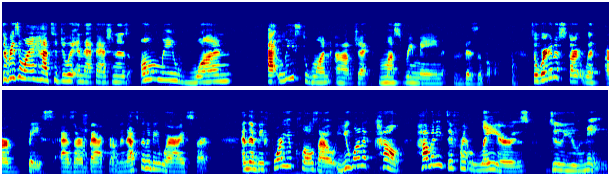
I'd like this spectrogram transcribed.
The reason why I had to do it in that fashion is only one, at least one object must remain visible. So we're going to start with our base as our background, and that's going to be where I start. And then before you close out, you want to count how many different layers do you need.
